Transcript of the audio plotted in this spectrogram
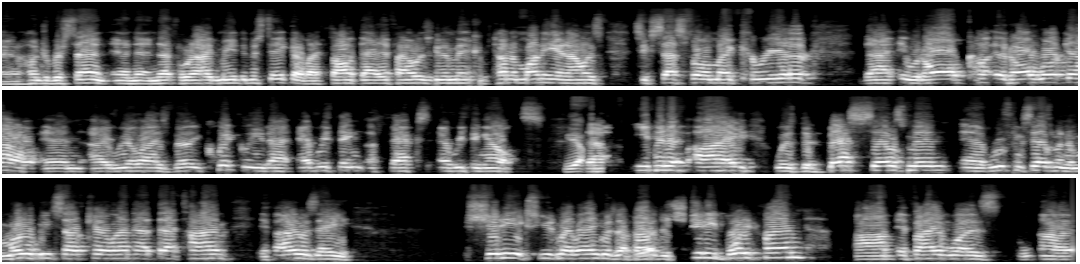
Man, 100%. And, and that's what I made the mistake of. I thought that if I was going to make a ton of money and I was successful in my career, that it would all it all work out. And I realized very quickly that everything affects everything else. Yep. That even if I was the best salesman, uh, roofing salesman in Myrtle Beach, South Carolina at that time, if I was a shitty, excuse my language, if I was a shitty boyfriend, um, if I was uh,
